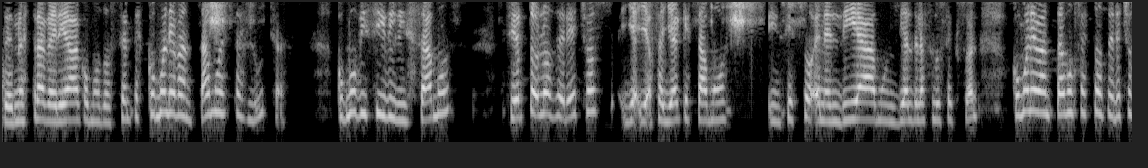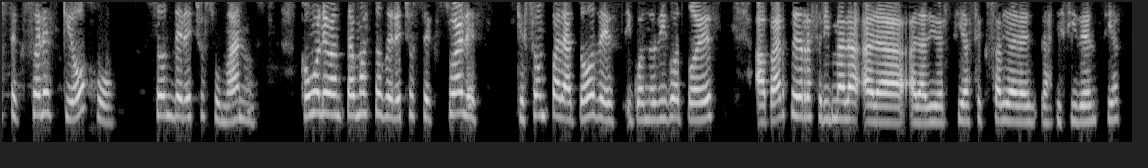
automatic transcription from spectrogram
de nuestra vereda como docentes, ¿cómo levantamos estas luchas? ¿Cómo visibilizamos, cierto, los derechos, ya, ya, o sea, ya que estamos, insisto, en el Día Mundial de la Salud Sexual, ¿cómo levantamos estos derechos sexuales que, ojo, son derechos humanos? ¿Cómo levantamos estos derechos sexuales que son para todos, y cuando digo todos, aparte de referirme a la, a la diversidad sexual y a las disidencias,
